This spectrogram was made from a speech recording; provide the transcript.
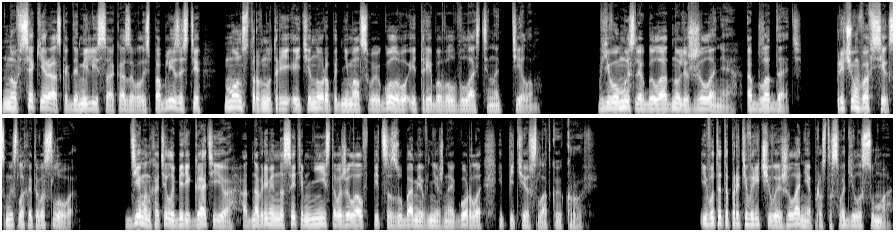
Но всякий раз, когда Мелиса оказывалась поблизости, монстр внутри Эйтинора поднимал свою голову и требовал власти над телом. В его мыслях было одно лишь желание — обладать. Причем во всех смыслах этого слова. Демон хотел оберегать ее, одновременно с этим неистово желал впиться зубами в нежное горло и пить ее сладкую кровь. И вот это противоречивое желание просто сводило с ума.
